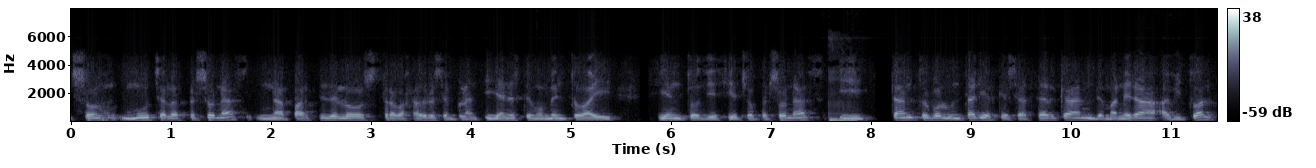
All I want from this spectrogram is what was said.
son muchas las personas, aparte de los trabajadores en plantilla en este momento hay 118 personas y tantos voluntarias que se acercan de manera habitual.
